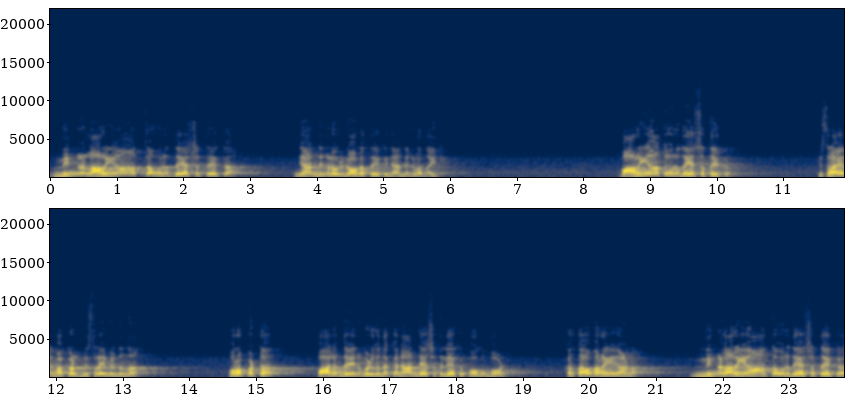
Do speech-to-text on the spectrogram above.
നിങ്ങൾ അറിയാത്ത ഒരു ദേശത്തേക്ക് ഞാൻ നിങ്ങളെ ഒരു ലോകത്തേക്ക് ഞാൻ നിങ്ങളെ നയിക്കും. അപ്പൊ അറിയാത്ത ഒരു ദേശത്തേക്ക് ഇസ്രായേൽ മക്കൾ മിസ്രൈമിൽ നിന്ന് പുറപ്പെട്ട് പാലും തേനും ഒഴുകുന്ന കനാൻ ദേശത്തിലേക്ക് പോകുമ്പോൾ കർത്താവ് പറയുകയാണ് നിങ്ങൾ അറിയാത്ത ഒരു ദേശത്തേക്ക്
